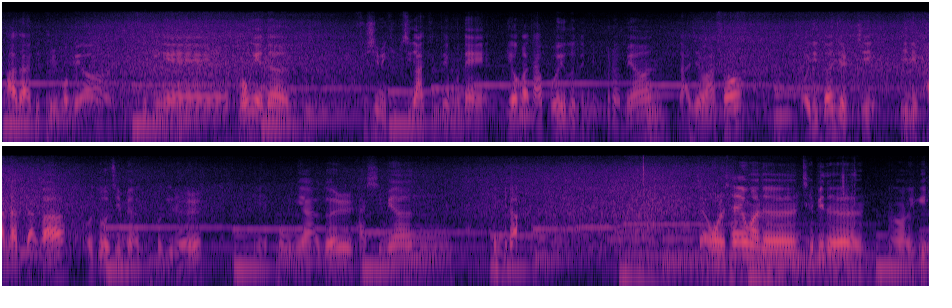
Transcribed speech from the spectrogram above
바다 밑을 보면 수중에 동해는 수심이 깊지가 않기 때문에 여가 다 보이거든요. 그러면 낮에 와서 어디 던질지 미리 봐놨다가 어두워지면 거기를 예, 공략을 하시면 됩니다. 자 오늘 사용하는 채비는 어, 여기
